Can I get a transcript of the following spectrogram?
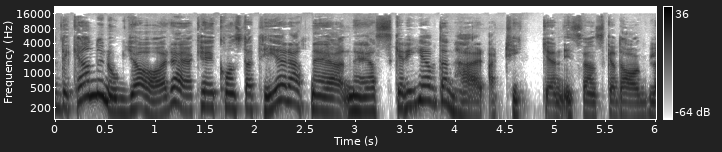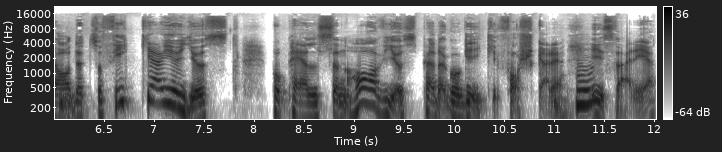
Det kan du nog göra. Jag kan ju konstatera att när jag, när jag skrev den här artikeln i Svenska Dagbladet så fick jag ju just på pälsen av just pedagogikforskare mm. i Sverige.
